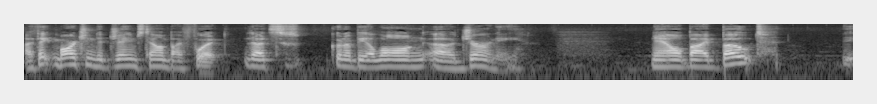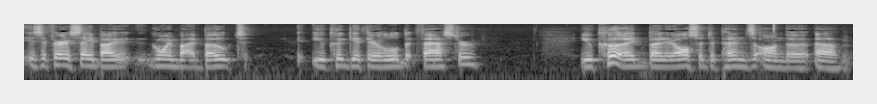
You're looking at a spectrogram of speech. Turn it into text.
I think marching to Jamestown by foot, that's going to be a long uh, journey. Now, by boat, is it fair to say by going by boat, you could get there a little bit faster? You could, but it also depends on the um,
